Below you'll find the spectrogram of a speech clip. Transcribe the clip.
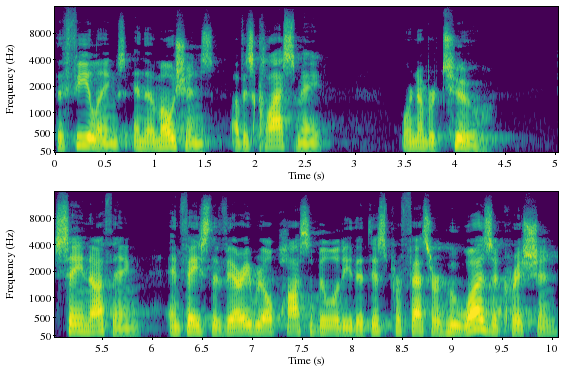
the feelings and the emotions of his classmate. Or number two, say nothing and face the very real possibility that this professor, who was a Christian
